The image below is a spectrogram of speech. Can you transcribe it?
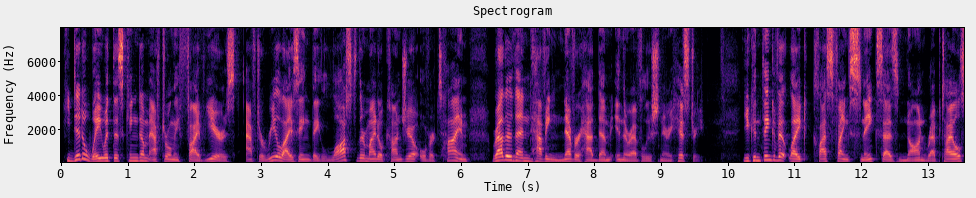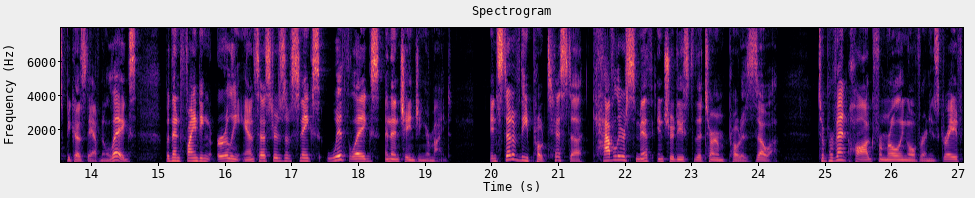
He did away with this kingdom after only five years, after realizing they lost their mitochondria over time rather than having never had them in their evolutionary history. You can think of it like classifying snakes as non reptiles because they have no legs, but then finding early ancestors of snakes with legs and then changing your mind. Instead of the protista, Cavalier Smith introduced the term protozoa. To prevent Hogg from rolling over in his grave,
